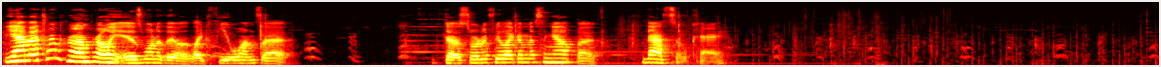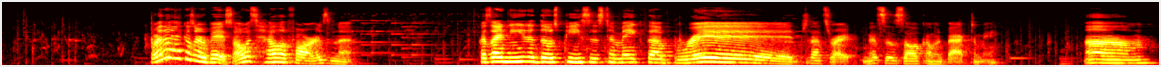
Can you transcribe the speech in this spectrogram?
Yeah, Metroid Prime probably is one of the like few ones that does sort of feel like I'm missing out, but that's okay. Where the heck is our base? Oh, it's hella far, isn't it? Because I needed those pieces to make the bridge. That's right. This is all coming back to me. Um,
